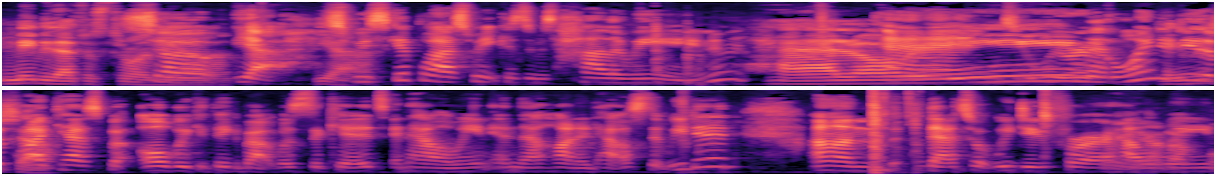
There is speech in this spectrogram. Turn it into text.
Maybe that's what's throwing so, me off. yeah. Yeah. So we skipped last week because it was Halloween. Halloween. And we were going to Hey, do the Michelle. podcast, but all we could think about was the kids and Halloween and the haunted house that we did. Um, that's what we do for our We Halloween.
